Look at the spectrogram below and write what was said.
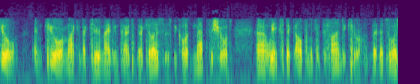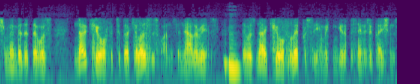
kill and cure Mycobacterium avium paratuberculosis, we call it MAP for short, uh, we expect ultimately to find a cure. Let's always remember that there was no cure for tuberculosis once, and now there is. Mm-hmm. There was no cure for leprosy, and we can get a percentage of patients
